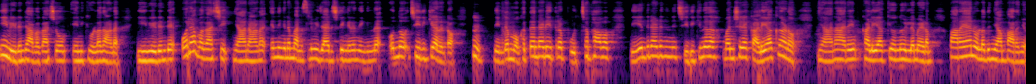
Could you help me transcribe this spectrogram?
ഈ വീടിന്റെ അവകാശവും എനിക്കുള്ളതാണ്. ഈ വീടിന്റെ ഒരവകാശി ഞാനാണ് എന്നിങ്ങനെ മനസ്സിൽ വിചാരിച്ചിട്ട് ഇങ്ങനെ നിന്ന് ഒന്ന് ചിരിക്കുകയാണ് കേട്ടോ നിന്റെ മുഖത്ത് അടി ഇത്ര പുച്ഛഭാവം? നീ എന്തിനാടി നിന്ന് ചിരിക്കുന്നത്? മനുഷ്യരെ കളിയാക്കുകയാണോ? ഞാൻ ആരെയും കളിയാക്കിയൊന്നുമില്ല മേഡം. പറയാനുള്ളത് ഞാൻ പറഞ്ഞു.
